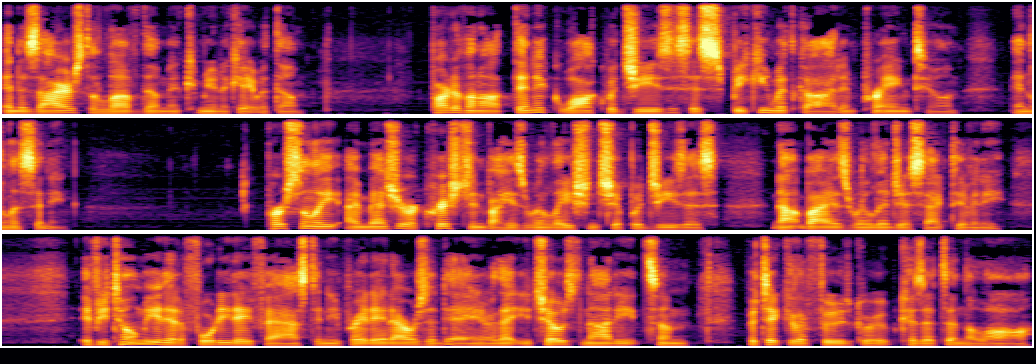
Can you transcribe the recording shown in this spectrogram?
and desires to love them and communicate with them. Part of an authentic walk with Jesus is speaking with God and praying to him and listening. Personally, I measure a Christian by his relationship with Jesus, not by his religious activity. If you told me you did a 40 day fast and you prayed eight hours a day, or that you chose not to not eat some particular food group because it's in the law,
